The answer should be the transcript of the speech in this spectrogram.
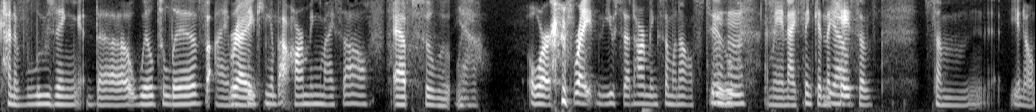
kind of losing the will to live. I'm Right. thinking about harming myself. Absolutely. Yeah. Or, right, you said harming someone else too. Mhm. I mean, I think in the Yeah. case of some, you know,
